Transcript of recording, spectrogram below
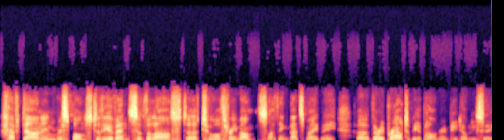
have done in response to the events of the last uh, two or three months. I think that's made me uh, very proud to be a partner in PwC.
